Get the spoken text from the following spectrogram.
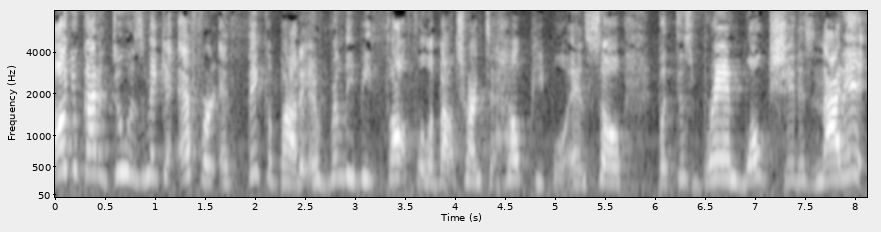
all you got to do is make an effort and think about it and really be thoughtful about trying to help people. And so, but this brand woke shit is not it.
